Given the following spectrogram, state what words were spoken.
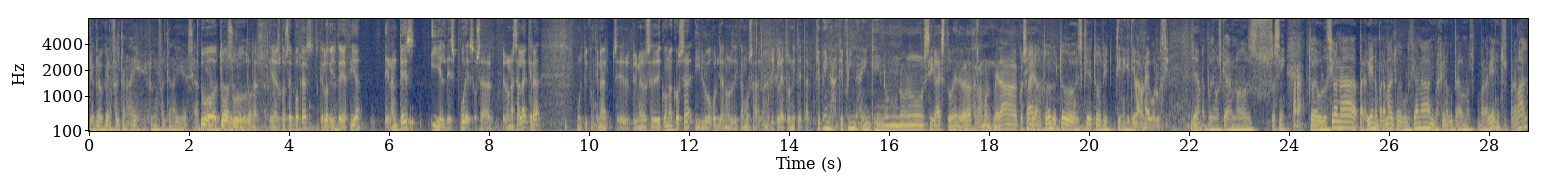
yo creo que no falta nadie, yo creo que no falta nadie. o sea, Tuvo, tuvo los sus aquellas dos épocas, que es lo que yo te decía, el antes y el después. O sea, era una sala que era multifuncional. Se- primero se dedicó a una cosa y luego ya nos dedicamos a la música electrónica y tal. Qué pena, qué pena, eh, que no, no, no siga esto, eh, de verdad, Ramón. Me da cosilla. Bueno, todo, todo, es que todo tiene que llevar una evolución. Ya. No podemos quedarnos así. Parados. Todo evoluciona, para bien o para mal, todo evoluciona. Me imagino que para unos para bien y otros para mal.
